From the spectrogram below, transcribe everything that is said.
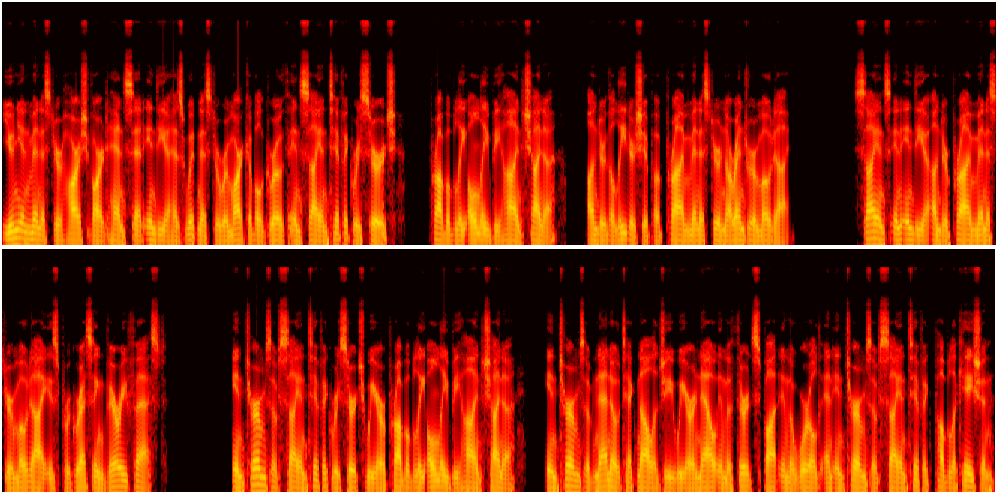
Union Minister Harsh Vardhan said India has witnessed a remarkable growth in scientific research, probably only behind China, under the leadership of Prime Minister Narendra Modi. Science in India under Prime Minister Modi is progressing very fast. In terms of scientific research we are probably only behind China, in terms of nanotechnology we are now in the third spot in the world and in terms of scientific publication,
